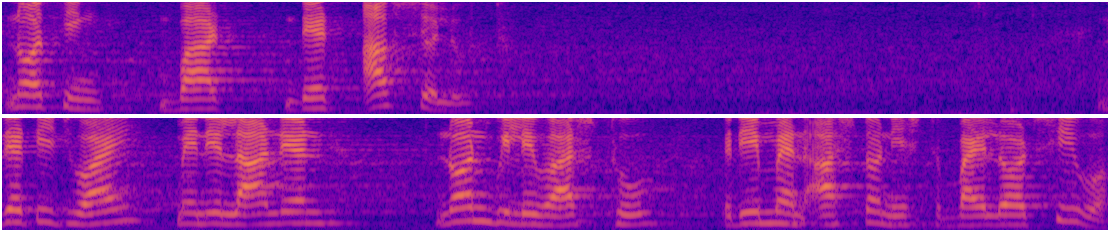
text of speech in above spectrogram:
nothing but that absolute. That is why many learned non-believers too remain astonished by Lord Shiva.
